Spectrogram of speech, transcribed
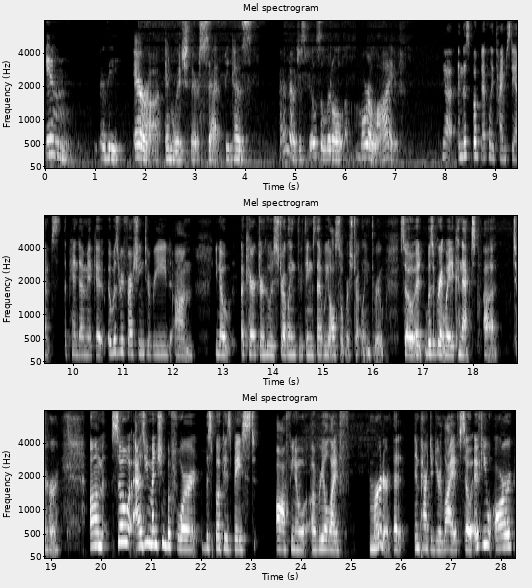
in the era in which they're set because, I don't know, it just feels a little more alive. Yeah, and this book definitely timestamps the pandemic. It, it was refreshing to read, um, you know, a character who was struggling through things that we also were struggling through. So it was a great way to connect uh, to her. Um, so as you mentioned before, this book is based off, you know, a real life murder that impacted your life. So if you are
